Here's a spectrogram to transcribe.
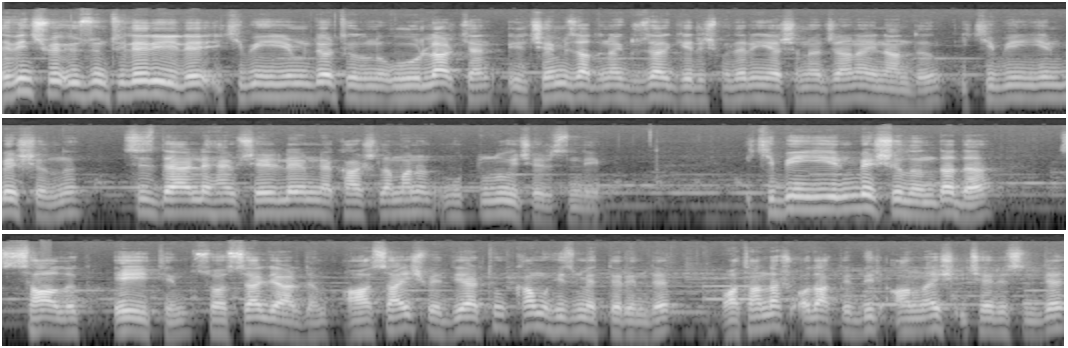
Sevinç ve üzüntüleriyle 2024 yılını uğurlarken ilçemiz adına güzel gelişmelerin yaşanacağına inandığım 2025 yılını siz değerli hemşehrilerimle karşılamanın mutluluğu içerisindeyim. 2025 yılında da sağlık, eğitim, sosyal yardım, asayiş ve diğer tüm kamu hizmetlerinde vatandaş odaklı bir anlayış içerisinde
